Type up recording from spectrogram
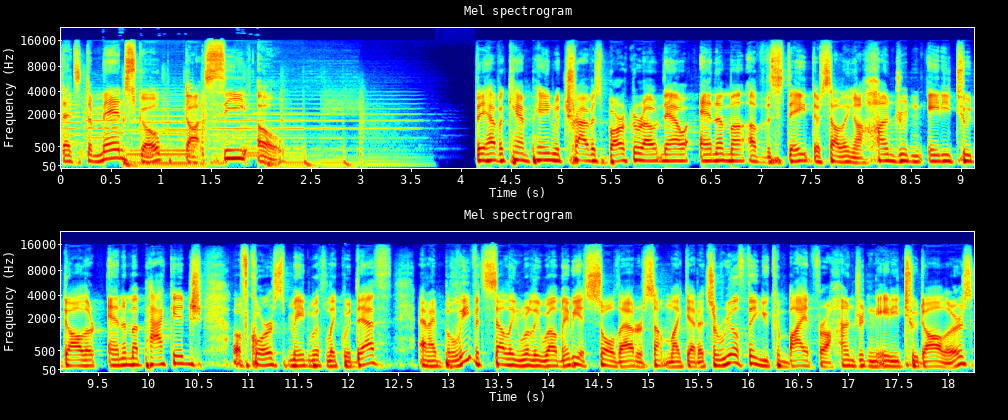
That's demandscope.co. They have a campaign with Travis Barker out now, Enema of the State. They're selling a $182 Enema package, of course, made with Liquid Death. And I believe it's selling really well. Maybe it's sold out or something like that. It's a real thing. You can buy it for $182.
